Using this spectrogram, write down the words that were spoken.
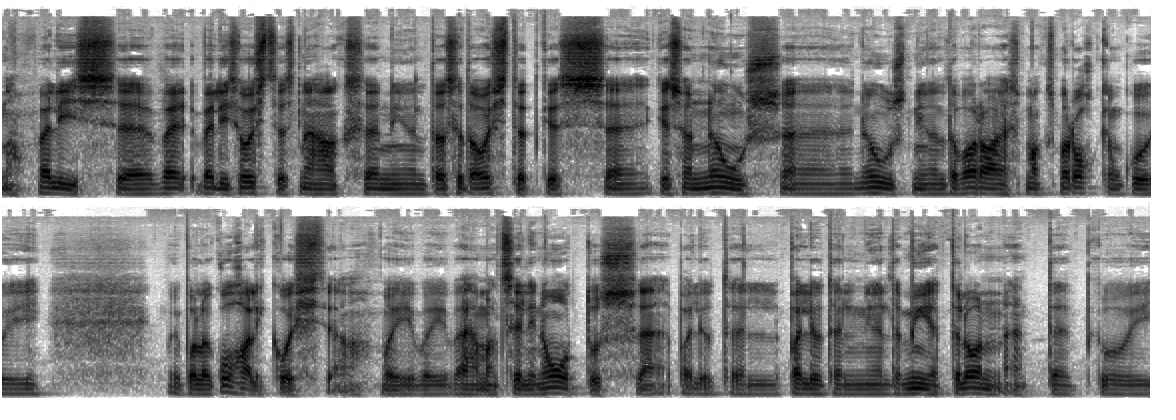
noh, välis, välisostjas nähakse nii-öelda seda ostjat, kes, kes on nõus, nõus nii-öelda vara eest maksma rohkem kui võib-olla kohalik ostja või, või vähemalt selline ootus paljudel, paljudel nii-öelda müüjatel on, et, et kui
